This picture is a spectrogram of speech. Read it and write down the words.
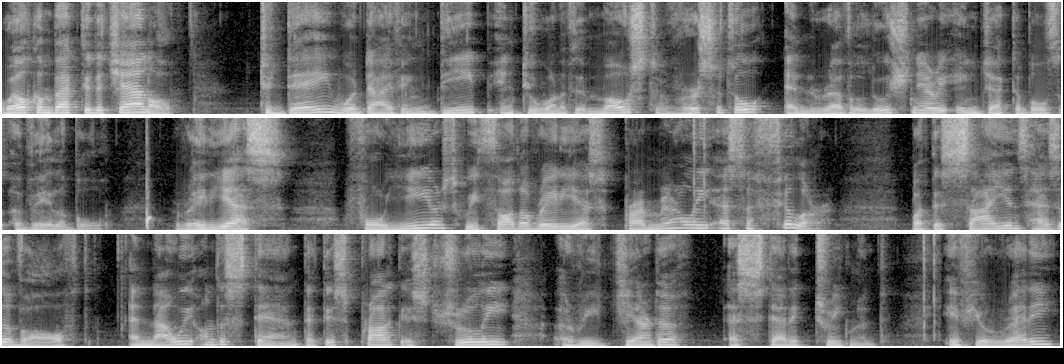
Welcome back to the channel. Today we're diving deep into one of the most versatile and revolutionary injectables available, Radiesse. For years we thought of Radiesse primarily as a filler, but the science has evolved and now we understand that this product is truly a regenerative aesthetic treatment. If you're ready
